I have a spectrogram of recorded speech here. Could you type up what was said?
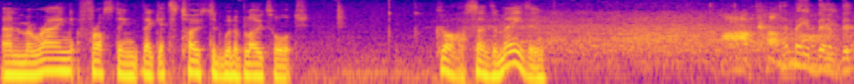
and meringue frosting that gets toasted with a blowtorch. God, sounds amazing. Oh, come That may have been a bit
